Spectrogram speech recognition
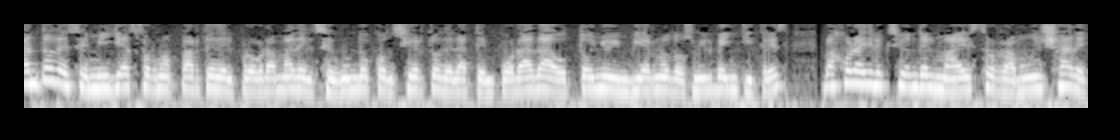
Canto de Semillas forma parte del programa del segundo concierto de la temporada Otoño-Invierno 2023 bajo la dirección del maestro Ramón Shade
